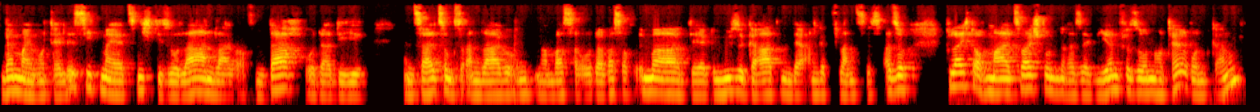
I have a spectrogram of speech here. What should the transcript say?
wenn man im Hotel ist, sieht man jetzt nicht die Solaranlage auf dem Dach oder die Entsalzungsanlage unten am Wasser oder was auch immer, der Gemüsegarten, der angepflanzt ist. Also vielleicht auch mal zwei Stunden reservieren für so einen Hotelrundgang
